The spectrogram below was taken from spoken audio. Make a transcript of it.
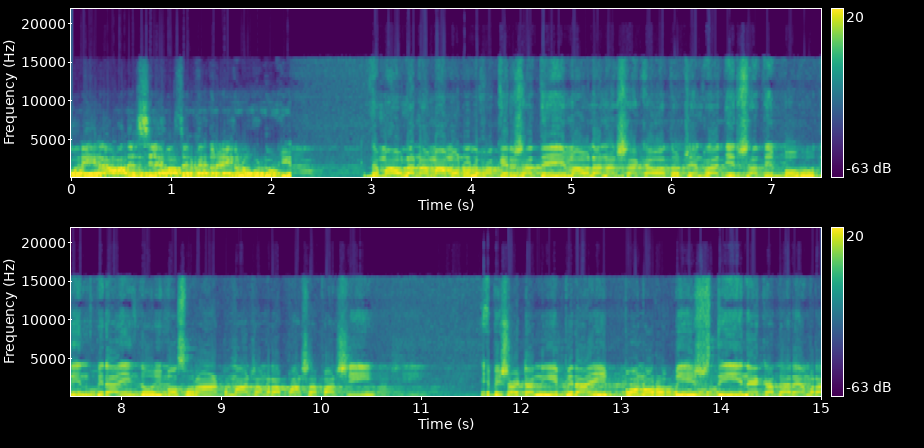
করে এরা আমাদের সিলেবাসের ভেতরে এগুলো ঢুকিয়ে মাওলানা মামুনুল হকের সাথে, মাওলানা শাখাওয়াত হোসেন রাজের সাথে বহুদিন, প্রায় দুই বছর, আট মাস আমরা পাশাপাশি। এ বিষয়টা নিয়ে প্রায় পনেরো বিশ দিন একাধারে আমরা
